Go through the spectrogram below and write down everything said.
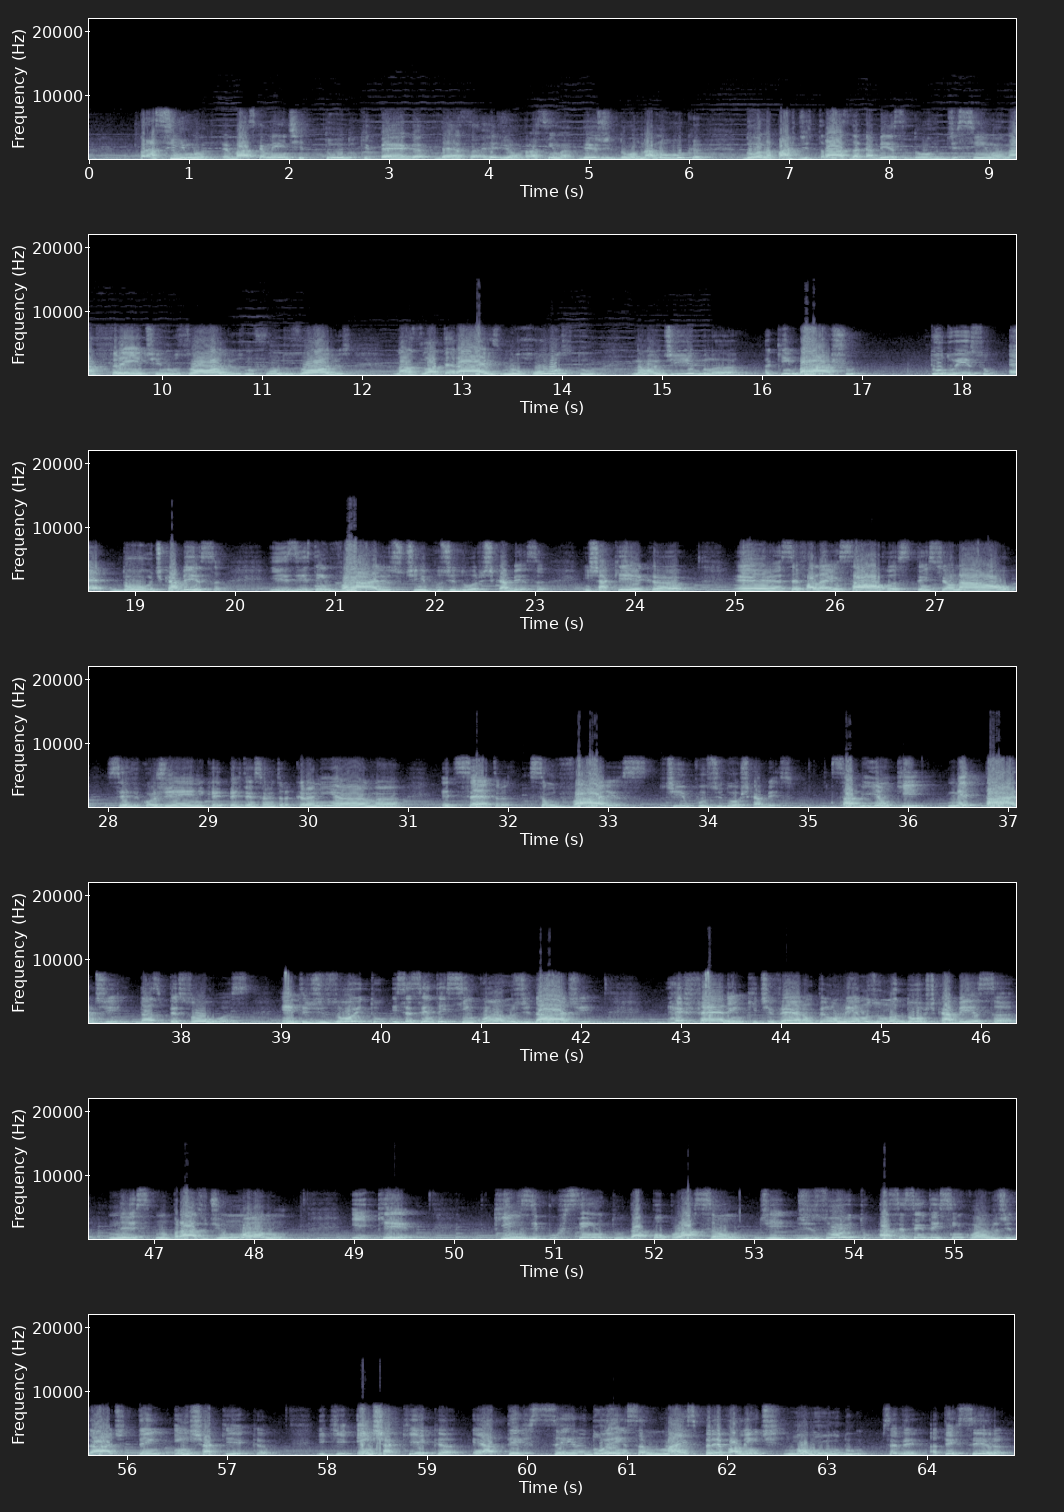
para cima. É basicamente tudo que pega dessa região para cima, desde dor na nuca, dor na parte de trás da cabeça, dor de cima, na frente, nos olhos, no fundo dos olhos, nas laterais, no rosto, na mandíbula, aqui embaixo. Tudo isso é dor de cabeça. E existem vários tipos de dores de cabeça enxaqueca, é, cefaleia em salvas, tensional, cervicogênica, hipertensão intracraniana, etc. São vários tipos de dor de cabeça. Sabiam que metade das pessoas entre 18 e 65 anos de idade referem que tiveram pelo menos uma dor de cabeça nesse, no prazo de um ano e que 15% da população de 18 a 65 anos de idade tem enxaqueca e que enxaqueca é a terceira doença mais prevalente no mundo. Você vê, a terceira.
